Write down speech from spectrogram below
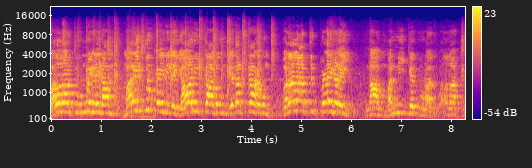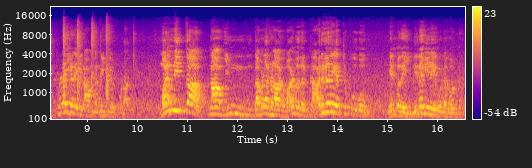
வரலாற்று உண்மைகளை நாம் மறைத்து பயனில்லை யாருக்காகவும் எதற்காகவும் வரலாற்று பிழைகளை நாம் மன்னிக்க கூடாது வரலாற்று பிழைகளை நாம் மன்னிக்க கூடாது மன்னித்தால் நாம் இன் தமிழர்களாக வாழ்வதற்கு அருகதையற்று போவோம் என்பதை நினைவிலே கொள்ள வேண்டும்.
